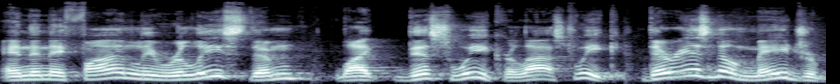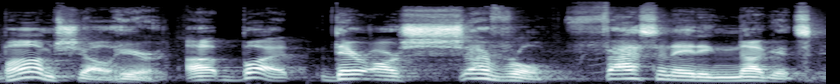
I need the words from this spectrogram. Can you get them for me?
and then they finally released them like this week or last week. There is no major bombshell here, uh, but there are several fascinating nuggets.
